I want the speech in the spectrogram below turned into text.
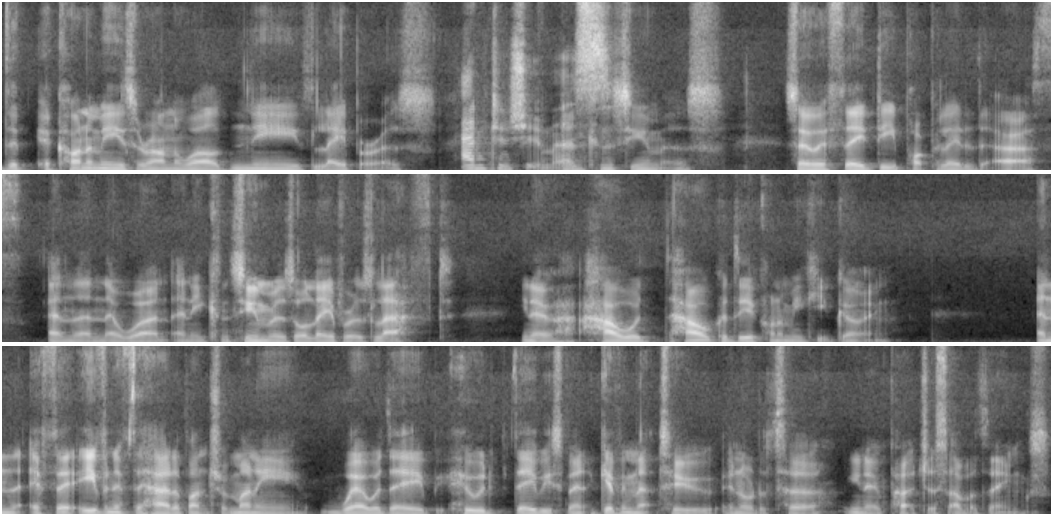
the economies around the world need laborers and consumers. and consumers. So if they depopulated the earth and then there weren't any consumers or laborers left, you know, how would how could the economy keep going? And if they even if they had a bunch of money, where would they be, who would they be spent giving that to in order to, you know, purchase other things?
